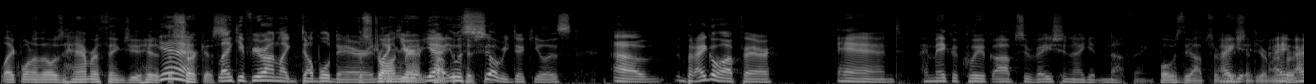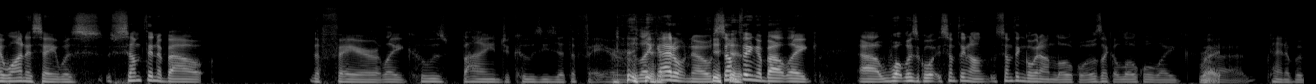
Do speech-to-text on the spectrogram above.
like one of those hammer things you hit at the circus. like if you're on like Double Dare, The and like you're, yeah, it was so ridiculous. Um, but I go up there, and I make a quick observation, and I get nothing. what was the observation? get- Do you remember? I, want to say it was something about the fair, like who's buying jacuzzis at the fair? Or, like I don't know, something about like uh, what was going something on something going on local. It was like a local like Right. uh, kind of a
